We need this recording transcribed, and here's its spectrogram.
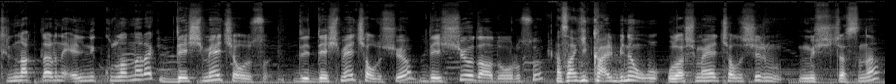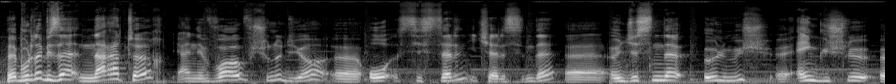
tırnaklarını elini kullanarak deşmeye çalışıyor. Deşmeye çalışıyor. Deşiyor daha doğrusu. Ha, sanki kalbine u- ulaşmaya çalışırmışçasına. Ve burada bize narratör yani Wolf şunu diyor. e, o sislerin içerisinde e, öncesinde ölmüş e, en güçlü e,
